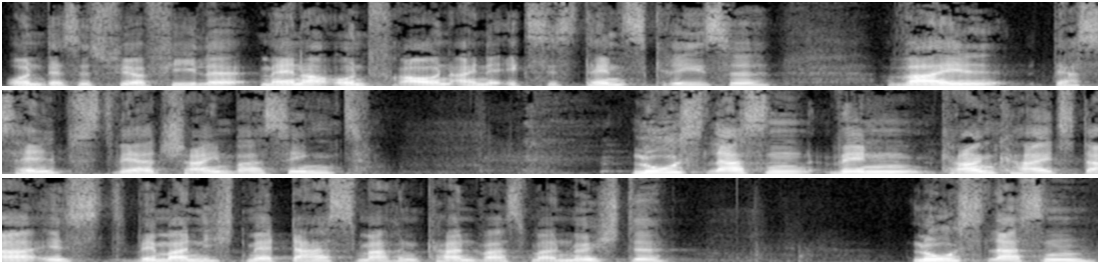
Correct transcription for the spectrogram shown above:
Und das ist für viele Männer und Frauen eine Existenzkrise, weil der Selbstwert scheinbar sinkt loslassen, wenn Krankheit da ist, wenn man nicht mehr das machen kann, was man möchte. Loslassen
